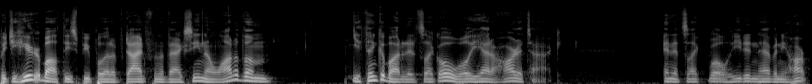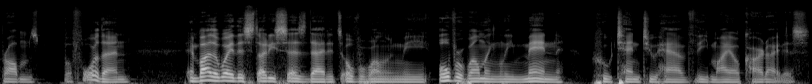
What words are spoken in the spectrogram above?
But you hear about these people that have died from the vaccine, and a lot of them, you think about it, it's like, oh, well, he had a heart attack and it's like, well, he didn't have any heart problems before then. And by the way, this study says that it's overwhelmingly overwhelmingly men who tend to have the myocarditis.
